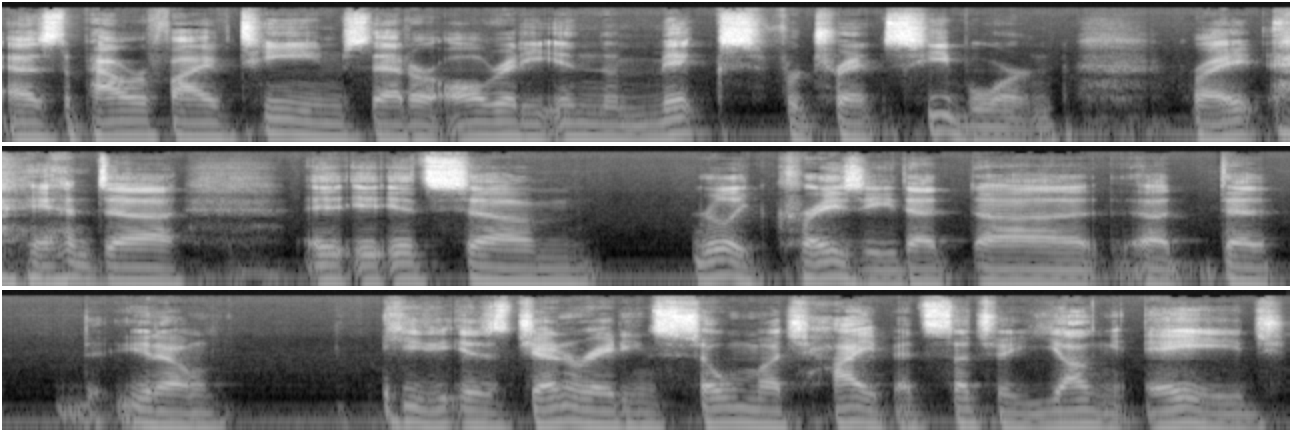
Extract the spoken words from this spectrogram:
as the Power Five teams that are already in the mix for Trent Seaborn, right? And uh, it, it's um, really crazy that uh, uh, that you know he is generating so much hype at such a young age.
